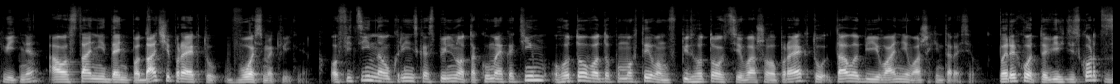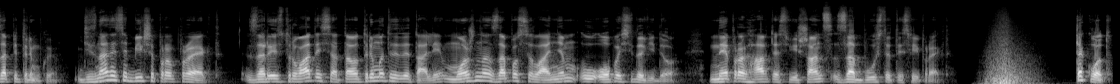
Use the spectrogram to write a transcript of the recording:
квітня, а останній день подачі проекту 8 квітня. Офіційна українська спільнота Kumeka Team готова допомогти вам в підготовці вашого проекту та лобіюванні ваших інтересів. Переходьте в їх Discord за підтримкою. Дізнатися більше про проект, зареєструватися та отримати деталі можна за посиланням у описі до відео. Не прогавте свій шанс забустити свій проект. Так от,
